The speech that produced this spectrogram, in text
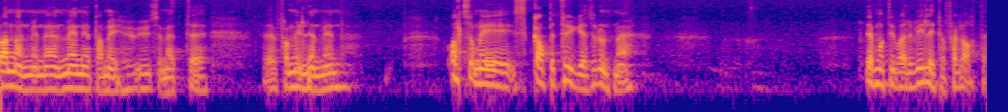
vennene mine, menigheten min, huset mitt, eh, familien min. Alt som jeg skaper trygghet rundt meg. Det måtte jeg være villig til å forlate.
